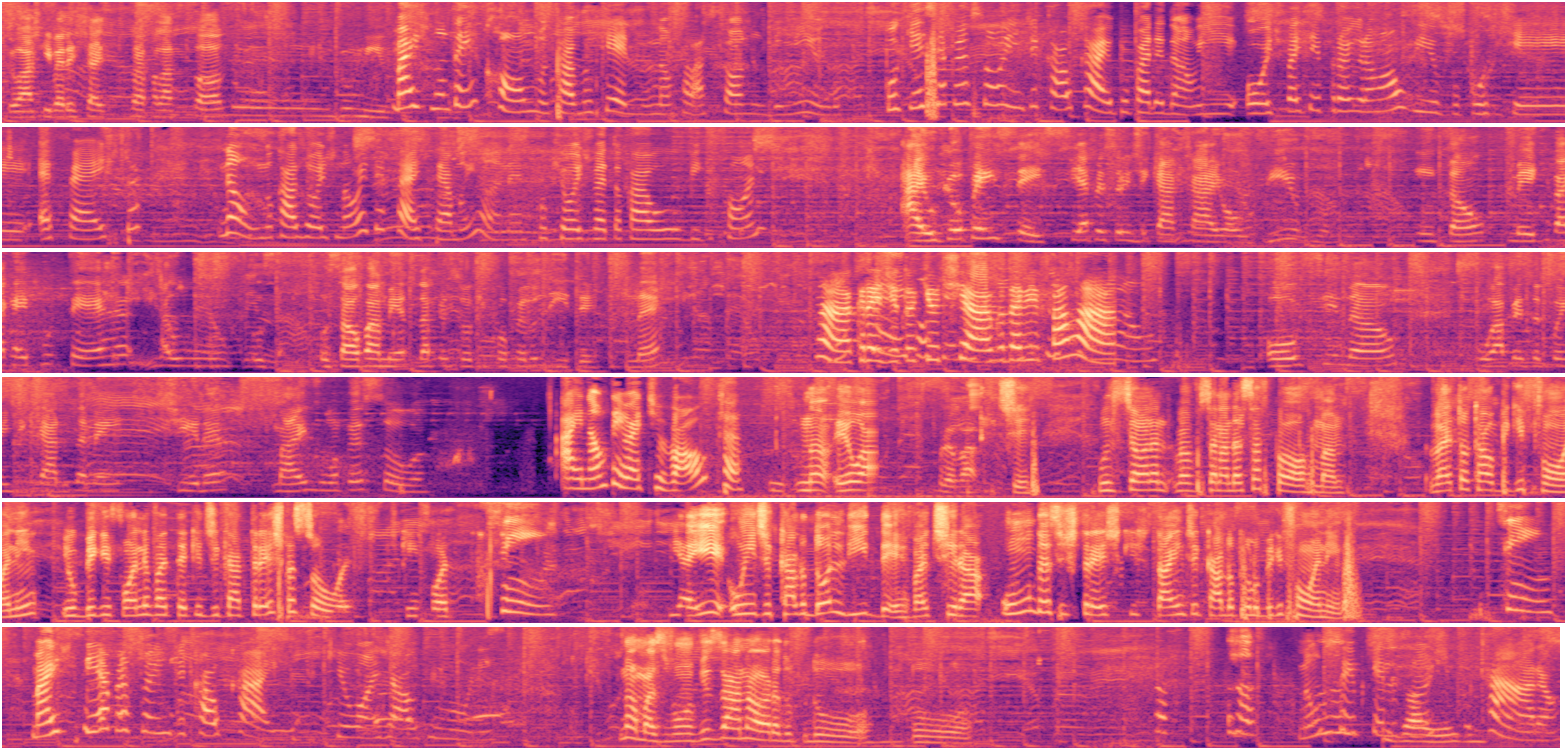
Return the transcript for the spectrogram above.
eu acho que vai deixar isso pra falar só no domingo. Mas não tem como, sabe por quê? Ele não falar só no domingo? Porque se a pessoa indicar o Caio pro paredão e hoje vai ter programa ao vivo, porque é festa. Não, no caso hoje não vai ter festa, é amanhã, né? Porque hoje vai tocar o Big Fone. Aí o que eu pensei, se a pessoa indicar Caio ao vivo, então meio que vai cair por terra o, o, o salvamento da pessoa que for pelo líder, né? Não, eu acredito Sei, que o Thiago deve falar. não. Ou se não, o- a pessoa que foi indicada também tira mais uma pessoa. Aí não tem bate-volta? Não, eu acho que provavelmente funciona, vai funcionar dessa forma. Vai tocar o Big Fone e o Big Fone vai ter que indicar três pessoas. Quem for. Sim. E aí, o indicado do líder vai tirar um desses três que está indicado pelo Big Fone. Sim. Mas se a pessoa indicar o Caio, que o anjo é autoimune. Não, mas vão avisar na hora do. do, do- Não sei porque eles não indicaram.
